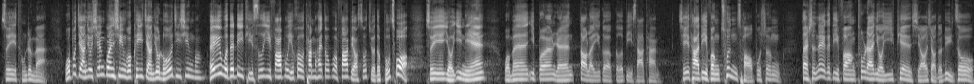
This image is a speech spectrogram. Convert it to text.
所以同志们。我不讲究相关性，我可以讲究逻辑性吗？哎，我的立体诗一发布以后，他们还都给我发表，说觉得不错。所以有一年，我们一帮人到了一个戈壁沙滩，其他地方寸草不生，但是那个地方突然有一片小小的绿洲，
